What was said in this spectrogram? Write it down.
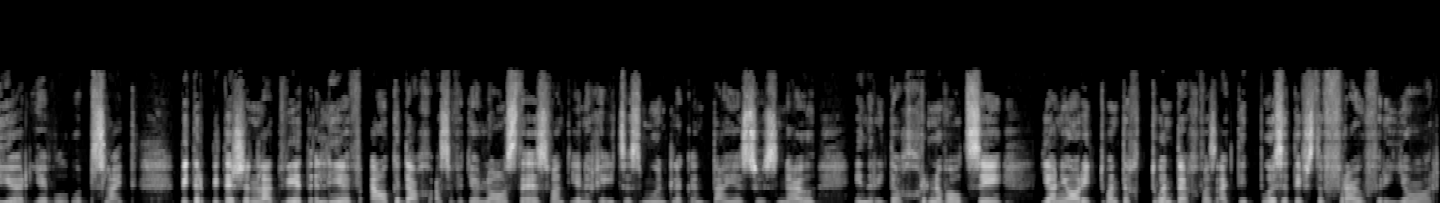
deur jy wil oopsluit. Pieter Petersen laat weet leef elke dag asof dit jou laaste is want enige iets is moontlik in tye soos nou. En Rita Groenewald sê Januarie 2020 was ek die positiefste vrou vir die jaar.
